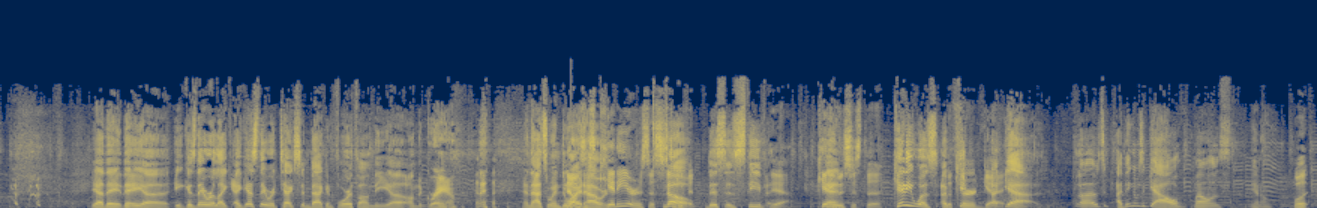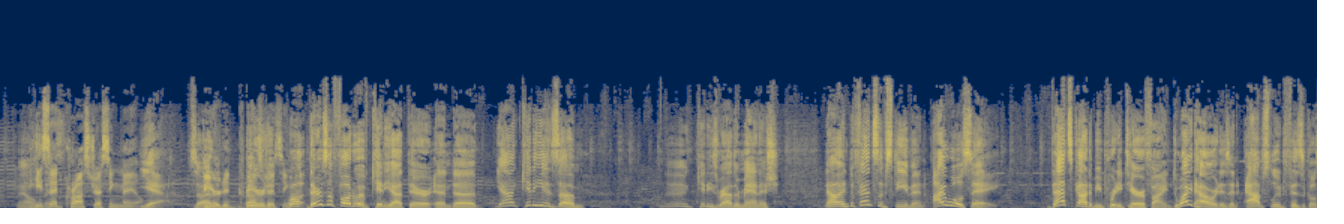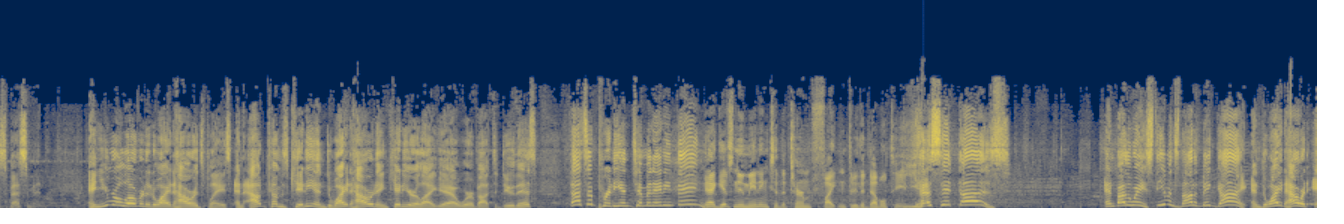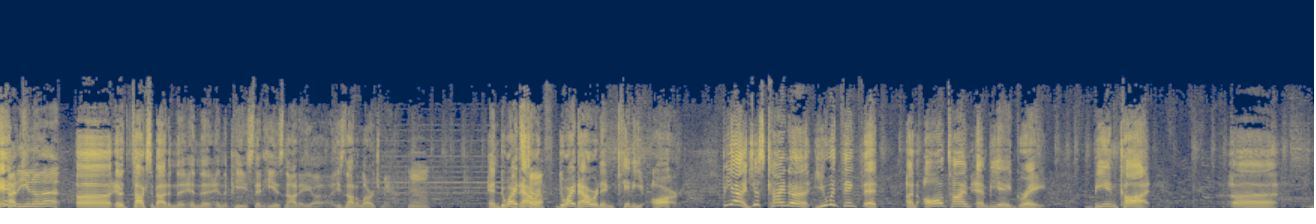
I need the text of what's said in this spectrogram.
Yeah, they they uh because they were like I guess they were texting back and forth on the uh, on the gram, and that's when Now, Dwight is this Howard. Kitty or is this no, Steven? this is Steven. Yeah. Kitty And- was just the Kitty was a The ki- third guy. uh, yeah, uh, it was, I think it was a gal. Well, it's you know, well. Well, he said cross-dressing male. yeah. So Bearded cross-dressing Well, there's a photo of Kitty out there, and uh, yeah, Kitty is um, eh, Kitty's rather mannish. Now, in defense of Steven, I will say that's got to be pretty terrifying. Dwight Howard is an absolute physical specimen. And you roll over to Dwight Howard's place, and out comes Kitty, and Dwight Howard and Kitty are like, Yeah, we're about to do this. That's a pretty intimidating thing. Yeah, it gives new meaning to the term "fighting through the double team." Yes, it does. And by the way, Steven's not a big guy, and Dwight Howard. And, How do you know that? Uh, it talks about in the in the in the piece that he is not a uh, he's not a large man. Yeah. And Dwight That's Howard, tough. Dwight Howard and Kitty are. But yeah, just kind of you would think that an all-time NBA great being caught uh,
